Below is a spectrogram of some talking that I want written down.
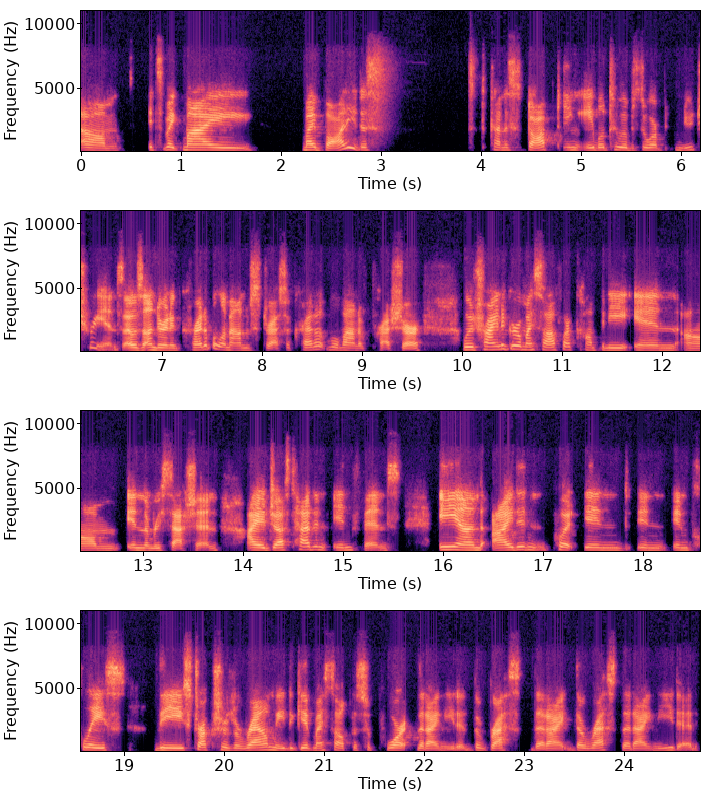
um it's like my my body just kind of stopped being able to absorb nutrients. I was under an incredible amount of stress, incredible amount of pressure. We were trying to grow my software company in um, in the recession. I had just had an infant, and I didn't put in in in place the structures around me to give myself the support that I needed, the rest that I the rest that I needed.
